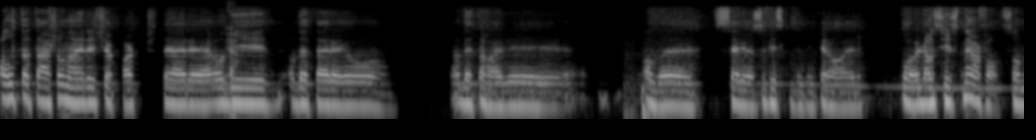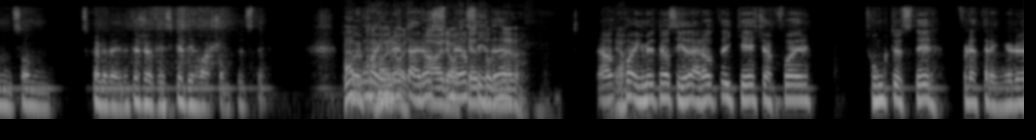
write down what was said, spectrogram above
Alt dette er sånn er kjøpbart. Det er, eh, og, de, og dette er jo ja, Dette har de, alle seriøse fiskebutikker har, på langs kysten i hvert fall, som, som skal levere til sjøfiske, de har sånt utstyr. Men- poenget mitt å, Har med å ikke si det, eh, ja, Ja. poenget mitt med å si det er at ikke kjøp for tungt utstyr, for det trenger du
